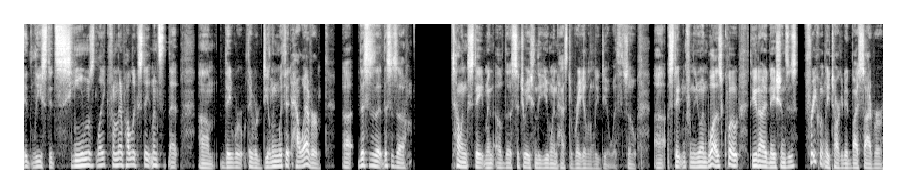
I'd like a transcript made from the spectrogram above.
at least it seems like from their public statements that um, they were they were dealing with it. However, uh, this is a this is a telling statement of the situation the UN has to regularly deal with. So, uh, a statement from the UN was, quote, the United Nations is frequently targeted by cyber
